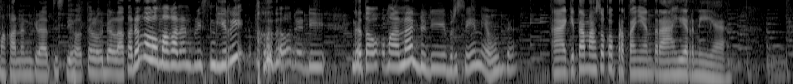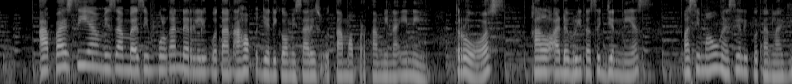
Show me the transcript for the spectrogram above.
makanan gratis di hotel udahlah kadang kalau makanan beli sendiri tahu-tahu udah di nggak tahu ke mana udah dibersihin ya udah Nah, kita masuk ke pertanyaan terakhir nih ya. Apa sih yang bisa Mbak simpulkan dari liputan Ahok jadi komisaris utama Pertamina ini? Terus, kalau ada berita sejenis, masih mau nggak sih liputan lagi?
